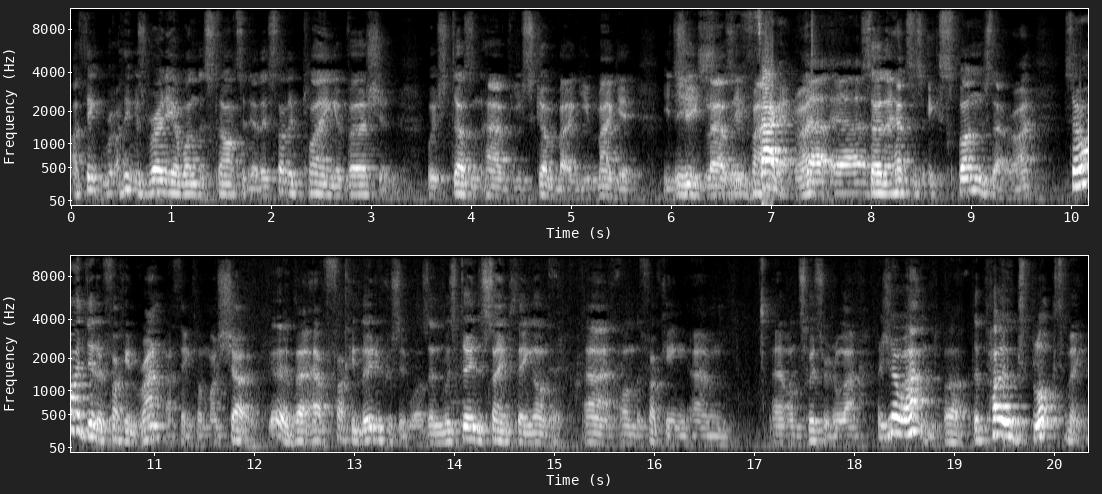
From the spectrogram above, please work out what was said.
I think I think it was Radio One that started it. They started playing a version which doesn't have you scumbag, you maggot, you cheap, lousy faggot, faggot, right? yeah, yeah. So they had to expunge that, right? So I did a fucking rant, I think, on my show Good. about how fucking ludicrous it was, and was doing the same thing on uh, on the fucking um, uh, on Twitter and all that. And you know what happened? What? The Pogues blocked me.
